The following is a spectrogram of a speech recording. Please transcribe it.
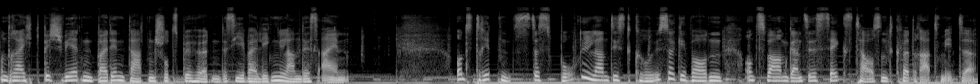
und reicht Beschwerden Beschwerden bei den Datenschutzbehörden des jeweiligen Landes ein. Und drittens, das Burgenland ist größer geworden und zwar um ganze 6000 Quadratmeter.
